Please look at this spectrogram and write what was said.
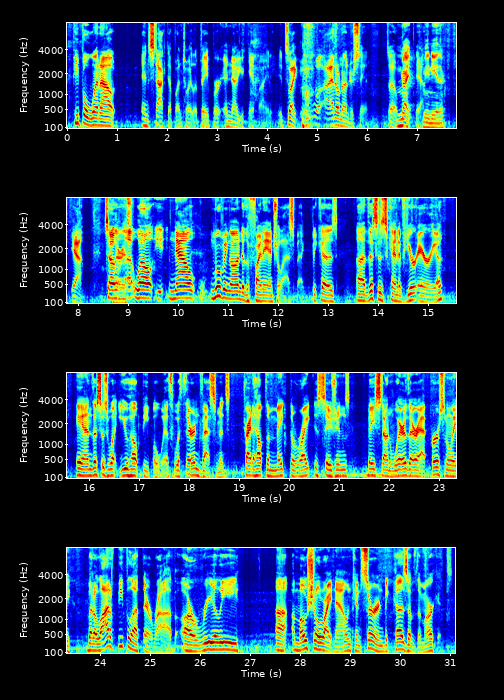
people went out and stocked up on toilet paper and now you can't buy any it's like well i don't understand so Right. yeah Me neither. Yeah. So, uh, well, now moving on to the financial aspect, because uh, this is kind of your area, and this is what you help people with with their investments. Try to help them make the right decisions based on where they're at personally. But a lot of people out there, Rob, are really uh, emotional right now and concerned because of the markets.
